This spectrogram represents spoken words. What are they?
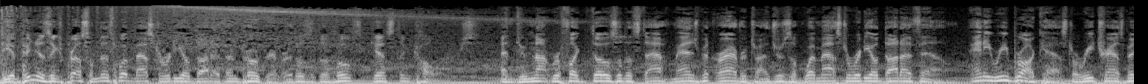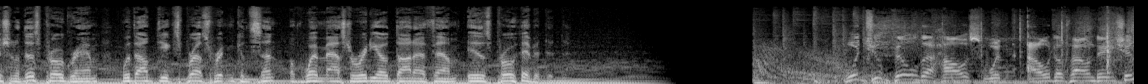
The opinions expressed on this WebmasterRadio.fm program are those of the host, guests, and callers, and do not reflect those of the staff, management, or advertisers of WebmasterRadio.fm. Any rebroadcast or retransmission of this program without the express written consent of WebmasterRadio.fm is prohibited. Would you build a house without a foundation?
